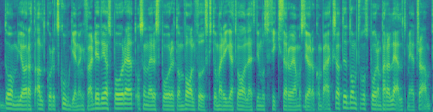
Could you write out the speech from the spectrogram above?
de gör att allt går åt skogen ungefär. Det är det spåret och sen är det spåret om valfusk. De har riggat valet, vi måste fixa det och jag måste göra comeback. Så att det är de två spåren parallellt med Trump.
